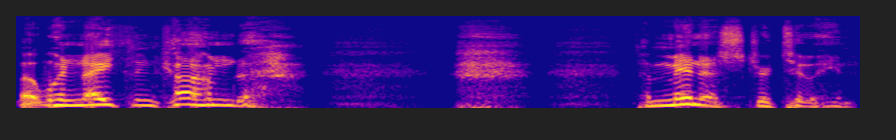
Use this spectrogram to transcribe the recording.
But when Nathan come to, to minister to him,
